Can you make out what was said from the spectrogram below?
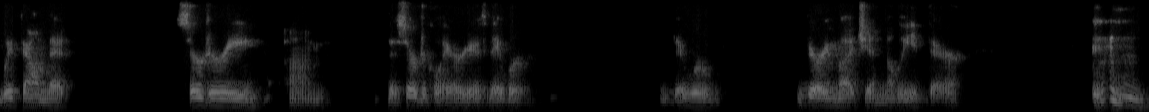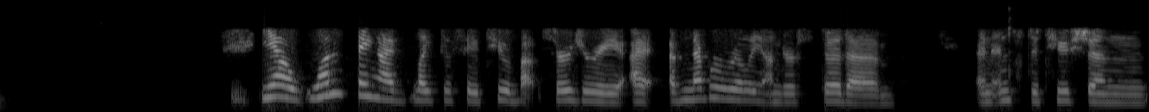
We found that surgery, um, the surgical areas, they were they were very much in the lead there. yeah, one thing I'd like to say too about surgery, I, I've never really understood a, um, an institution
